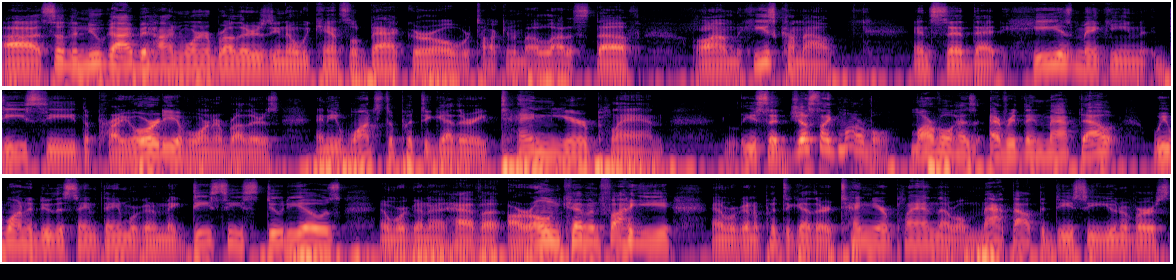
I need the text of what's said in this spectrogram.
Uh, so the new guy behind Warner Brothers, you know, we canceled Batgirl. We're talking about a lot of stuff. Um, he's come out and said that he is making DC the priority of Warner Brothers, and he wants to put together a 10 year plan. He said, just like Marvel, Marvel has everything mapped out. We want to do the same thing. We're going to make DC studios, and we're going to have a, our own Kevin Feige, and we're going to put together a 10 year plan that will map out the DC universe.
